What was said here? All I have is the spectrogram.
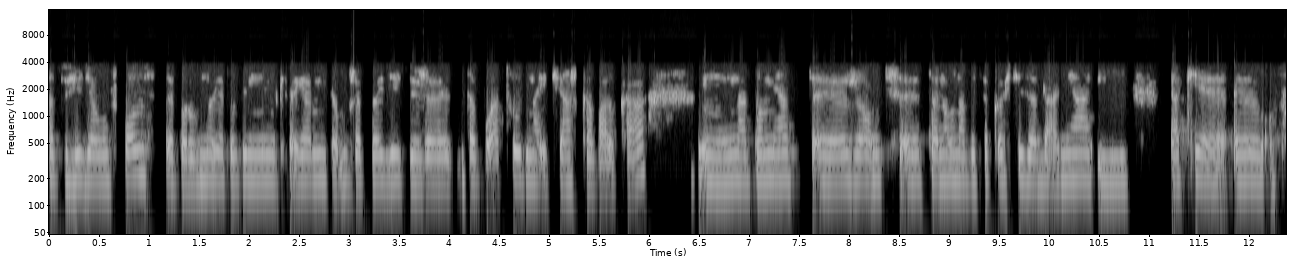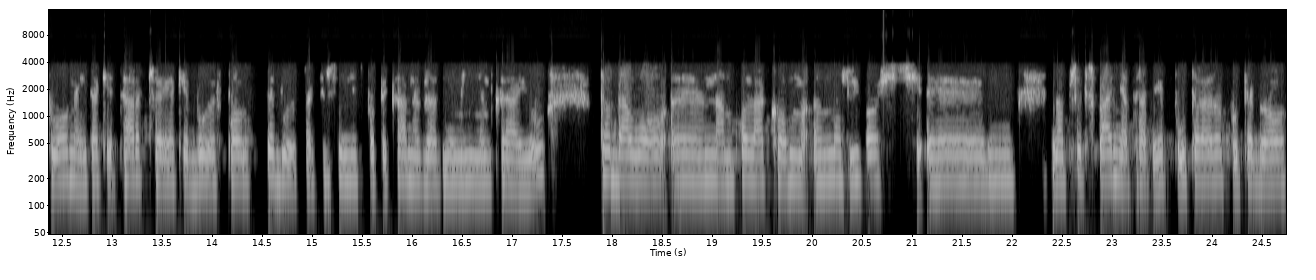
to, co się działo w Polsce, porównuję to z innymi krajami, to muszę powiedzieć, że to była trudna i ciężka walka. Mm, natomiast e, rząd e, stanął na wysokości zadania i takie e, osłony i takie tarcze, jakie były w Polsce, były praktycznie niespotykane w żadnym innym kraju. To dało nam, Polakom, możliwość no, przetrwania prawie półtora roku tego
